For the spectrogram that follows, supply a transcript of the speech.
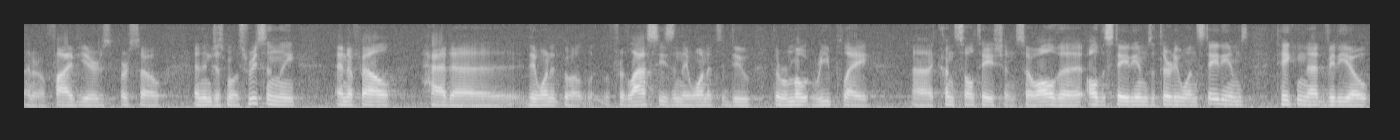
I don't know five years or so, and then just most recently, NFL had a, they wanted well for last season they wanted to do the remote replay uh, consultation. So all the all the stadiums, the 31 stadiums, taking that video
